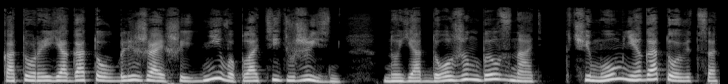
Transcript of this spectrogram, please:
которые я готов в ближайшие дни воплотить в жизнь, но я должен был знать, к чему мне готовиться.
